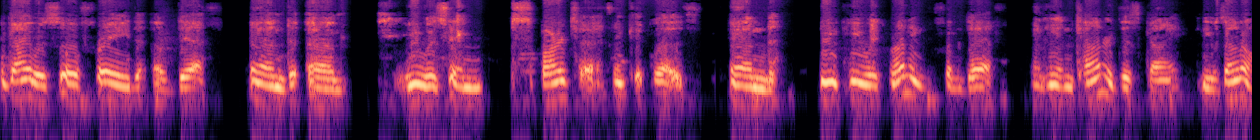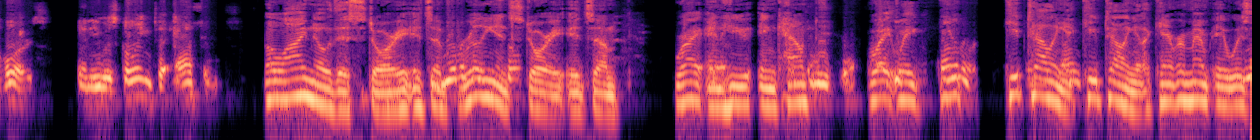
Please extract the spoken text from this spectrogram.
The guy was so afraid of death, and um, he was in Sparta, I think it was, and he, he was running from death and he encountered this guy. He was on a horse, and he was going to Athens. Oh, I know this story. It's a brilliant story. It's um right, and he encountered. Wait, wait. You keep telling it. Keep telling it. I can't remember. It was.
